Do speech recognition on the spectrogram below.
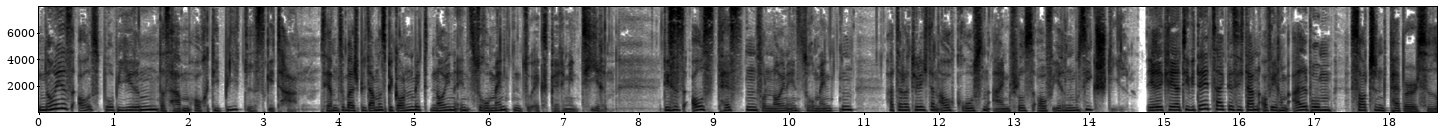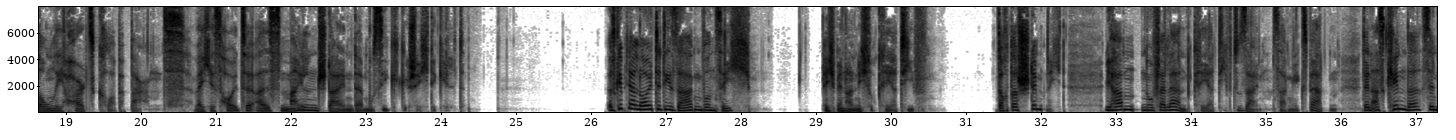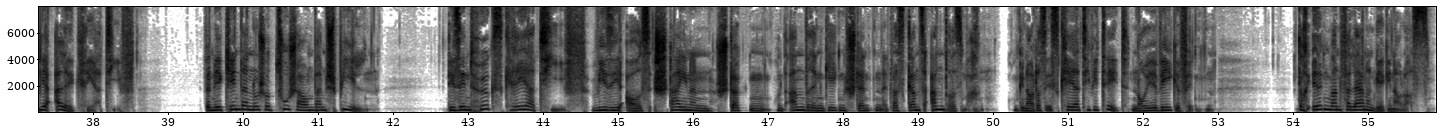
Neues ausprobieren, das haben auch die Beatles getan. Sie haben zum Beispiel damals begonnen, mit neuen Instrumenten zu experimentieren. Dieses Austesten von neuen Instrumenten hatte natürlich dann auch großen Einfluss auf ihren Musikstil. Ihre Kreativität zeigte sich dann auf ihrem Album Sgt. Pepper's Lonely Hearts Club Band, welches heute als Meilenstein der Musikgeschichte gilt. Es gibt ja Leute, die sagen von sich, ich bin halt nicht so kreativ. Doch das stimmt nicht. Wir haben nur verlernt, kreativ zu sein, sagen Experten. Denn als Kinder sind wir alle kreativ wenn wir Kindern nur schon zuschauen beim Spielen. Die sind höchst kreativ, wie sie aus Steinen, Stöcken und anderen Gegenständen etwas ganz anderes machen. Und genau das ist Kreativität, neue Wege finden. Doch irgendwann verlernen wir genau das.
